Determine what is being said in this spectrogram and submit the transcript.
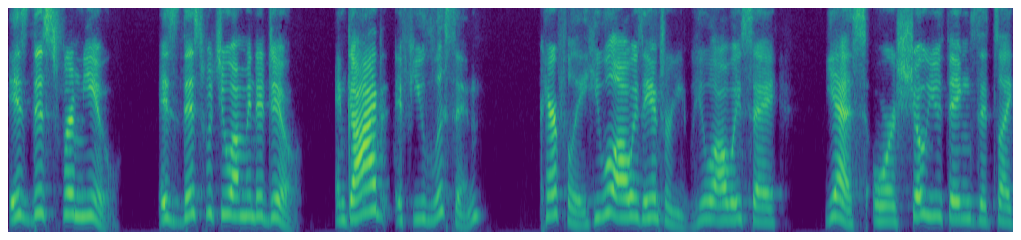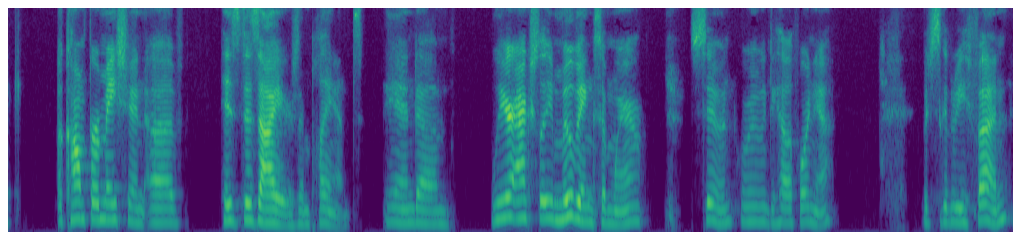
is this from you? Is this what you want me to do? And God, if you listen carefully, He will always answer you. He will always say yes or show you things that's like a confirmation of, his desires and plans. And um, we are actually moving somewhere soon. We're moving to California, which is going to be fun.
